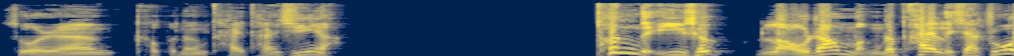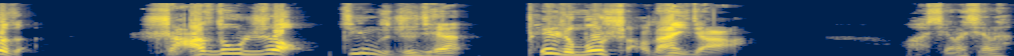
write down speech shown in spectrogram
做人可不能太贪心呀！”砰的一声，老张猛地拍了一下桌子：“傻子都知道金子值钱，凭什么我少咱一件啊？”啊，行了行了，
